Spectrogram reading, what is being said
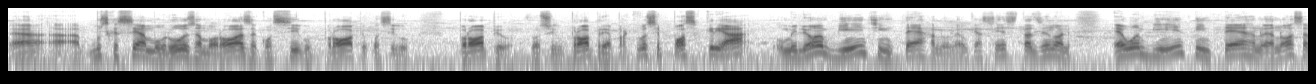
é, a, a, busca ser amoroso, amorosa consigo próprio, consigo próprio, consigo própria, para que você possa criar o melhor ambiente interno, né? o que a ciência está dizendo, olha, é o ambiente interno, é a nossa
